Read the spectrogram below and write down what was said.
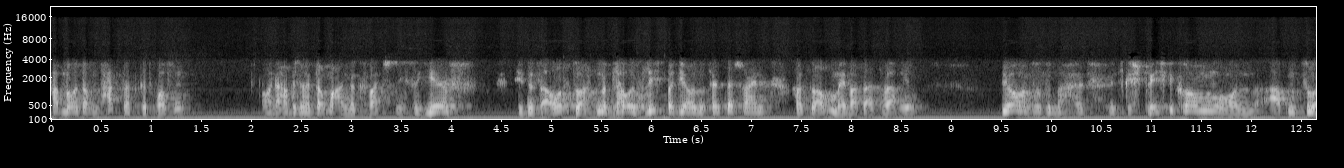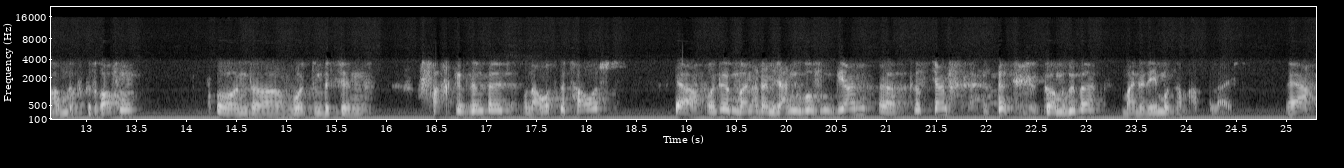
haben wir uns auf dem Parkplatz getroffen und da habe ich halt doch mal angequatscht. Ich so, hier sieht das aus, du hast ein blaues Licht bei dir aus dem Fenster scheinen, hast du auch ein Meerwasseraquarium. Ja, und so sind wir halt ins Gespräch gekommen und ab und zu haben wir uns getroffen und äh, wurde ein bisschen fachgesimpelt und ausgetauscht. Ja, und irgendwann hat er mich angerufen, Björn, äh, Christian, komm rüber, meine Nemos haben abgeleicht. Ja,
